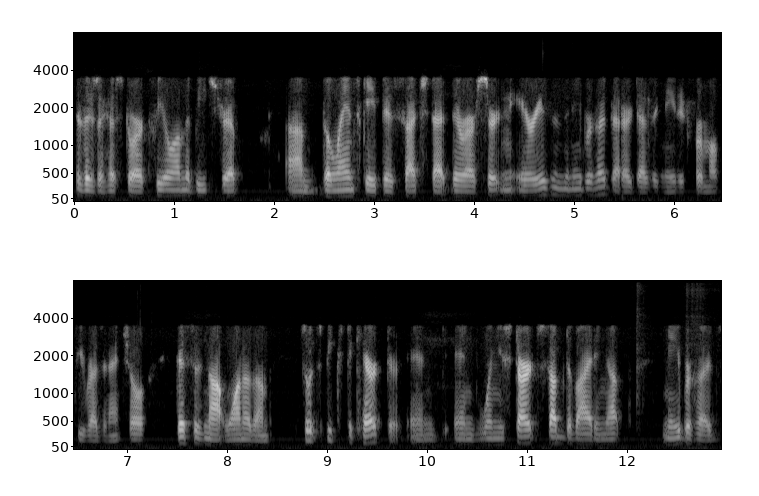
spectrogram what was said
that there's a historic feel on the beach strip. Um, the landscape is such that there are certain areas in the neighborhood that are designated for multi-residential. This is not one of them. So it speaks to character. And and when you start subdividing up neighborhoods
